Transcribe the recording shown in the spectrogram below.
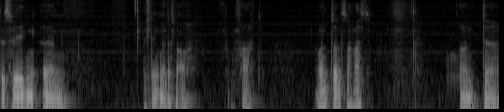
Deswegen, ähm, ich denke mal, dass man auch fragt. Und sonst noch was? Und äh,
